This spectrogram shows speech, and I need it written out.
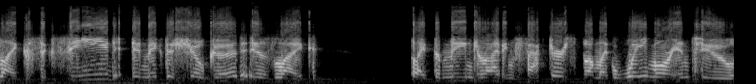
like succeed and make this show good is like, like the main driving factor. So I'm like way more into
